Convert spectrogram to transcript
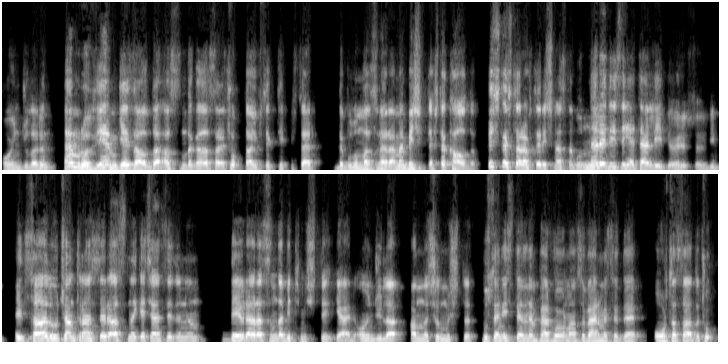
oyuncuların. Hem Rozier hem Gezal'da aslında Galatasaray'a çok daha yüksek teklifler de bulunmasına rağmen Beşiktaş'ta kaldı. Beşiktaş taraftarı için aslında bu neredeyse yeterliydi öyle söyleyeyim. E, Salih Uçan transferi aslında geçen sezonun devre arasında bitmişti. Yani oyuncuyla anlaşılmıştı. Bu sene istenilen performansı vermese de orta sahada çok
